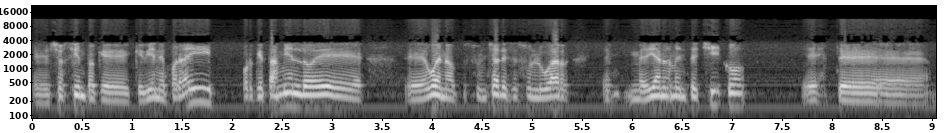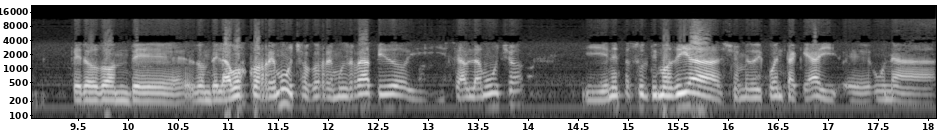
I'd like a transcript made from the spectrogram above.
eh, yo siento que, que viene por ahí porque también lo he eh, bueno Sunchales es un lugar medianamente chico este pero donde donde la voz corre mucho corre muy rápido y se habla mucho y en estos últimos días yo me doy cuenta que hay eh, una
